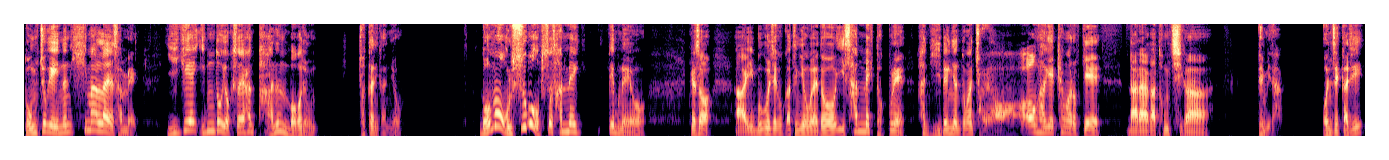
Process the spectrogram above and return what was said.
동쪽에 있는 히말라야 산맥, 이게 인도 역사의 한 반은 먹어줬다니까요. 넘어올 수가 없어, 산맥 때문에요. 그래서, 아, 이 무굴 제국 같은 경우에도 이 산맥 덕분에 한 200년 동안 조용하게 평화롭게 나라가 통치가 됩니다. 언제까지?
